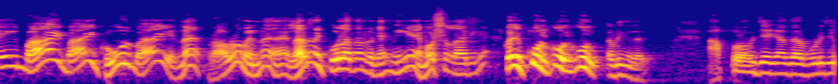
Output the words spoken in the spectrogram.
ஏய் பாய் பாய் கூல் பாய் என்ன? ப்ராப்ளம் என்ன? எல்லாருமே கூலாக தானே இருக்காங்க. நீங்கள் எமோஷனல் ஆகிறீங்க கொஞ்சம் கூல் கூல் கூல் அப்படிங்கிறாரு. அப்புறம் விஜயகாந்த் அவர் பிடிச்சி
